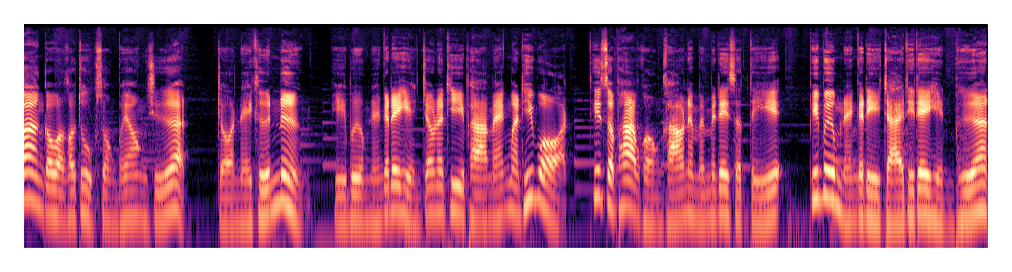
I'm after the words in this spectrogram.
บ้างก็ว่าเขาถูกส่งไปห้องเชือจนในคืนหนึ่ง พี่บืมแนั้นก็ได้เห็นเจ้าหน้าที่พาแม็กมาที่บอร์ดที่สภาพของเขาเนี่ยมันไม่ได้สติ พี่บืมแนั้นก็ดีใจที่ได้เห็นเพื่อน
